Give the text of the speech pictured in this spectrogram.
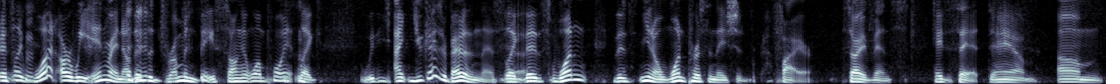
It's like what are we in right now? There's a drum and bass song at one point like we, I, you guys are better than this. Like Yeah. there's one there's you know one person they should fire. Sorry vince. Hate to say it. Damn. Um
